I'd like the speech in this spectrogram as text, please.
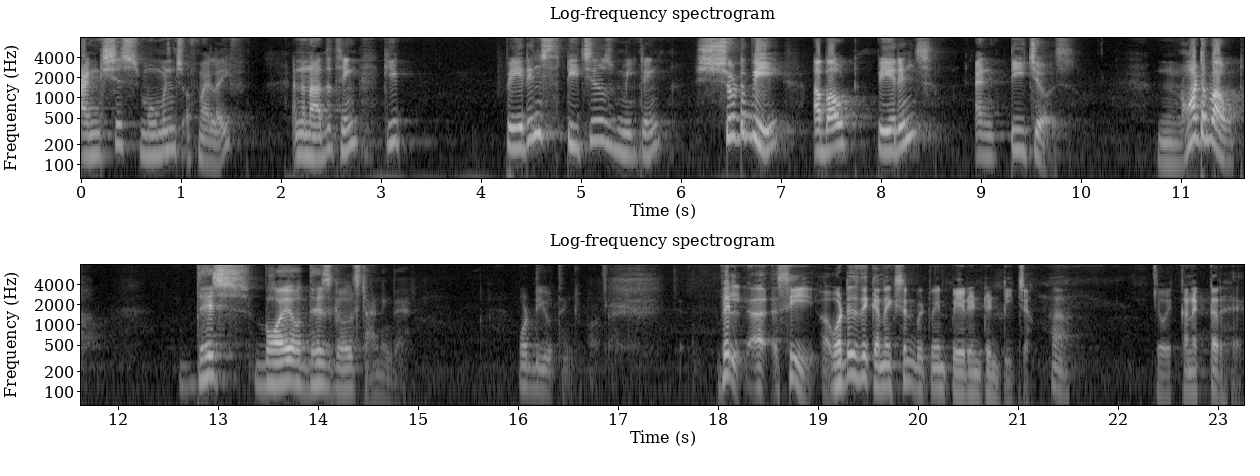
anxious moments of my life and another thing कि parents teachers meeting should be about parents and teachers not about this boy or this girl standing there. What do you think? Well see what is the connection between parent and teacher जो एक कनेक्टर है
